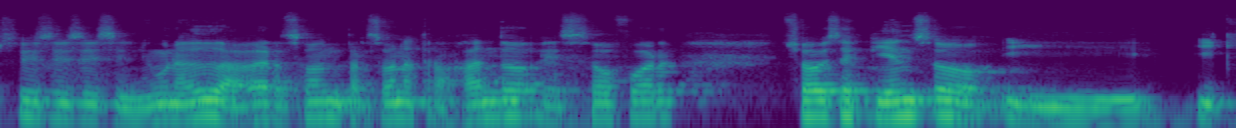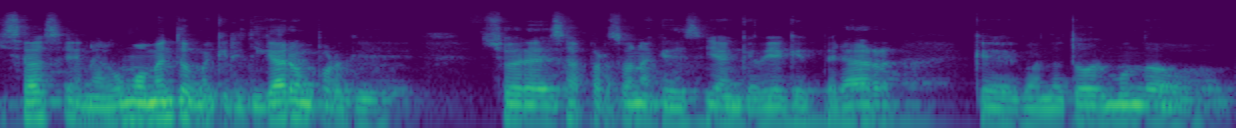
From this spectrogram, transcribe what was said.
Sí, sí, sí, sin ninguna duda. A ver, son personas trabajando, es software. Yo a veces pienso y quizás en algún momento me criticaron porque yo era de esas personas que decían que había que esperar que cuando todo el mundo,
